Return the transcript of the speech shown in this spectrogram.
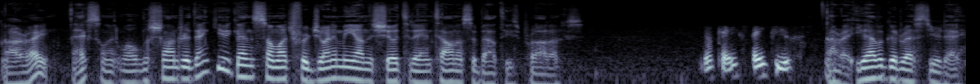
All right, excellent. Well, LaShaundra, thank you again so much for joining me on the show today and telling us about these products. Okay, thank you. All right, you have a good rest of your day.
